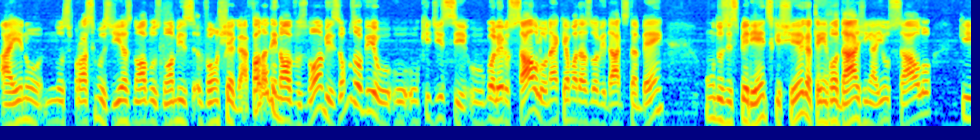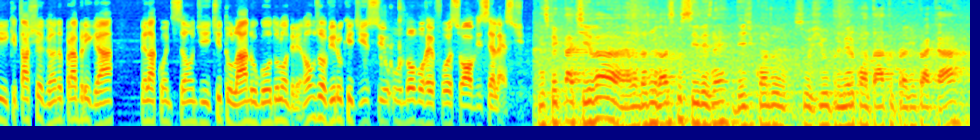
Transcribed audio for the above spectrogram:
aí no, nos próximos dias, novos nomes vão chegar. Falando em novos nomes, vamos ouvir o, o, o que disse o goleiro Saulo, né, que é uma das novidades também, um dos experientes que chega, tem rodagem aí o Saulo, que está chegando para brigar pela condição de titular no gol do Londrina. Vamos ouvir o que disse o novo reforço Alves Celeste. Minha expectativa é uma das melhores possíveis, né? Desde quando surgiu o primeiro contato para vir para cá,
